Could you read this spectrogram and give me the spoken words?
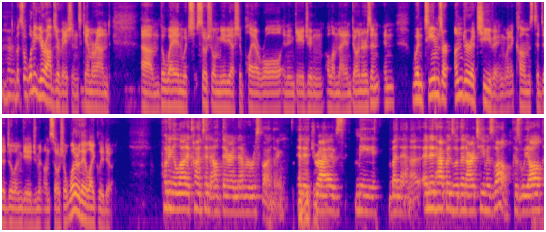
Mm-hmm. But so, what are your observations, Kim, around um, the way in which social media should play a role in engaging alumni and donors, and and when teams are underachieving when it comes to digital engagement on social, what are they likely doing? Putting a lot of content out there and never responding, and it drives me banana. And it happens within our team as well because we all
